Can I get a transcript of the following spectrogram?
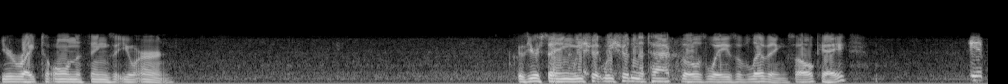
your right to own the things that you earn. Because you're saying we should we shouldn't attack those ways of living. So okay, It's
